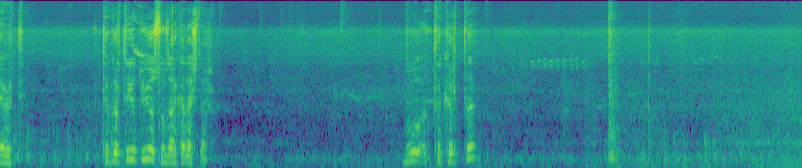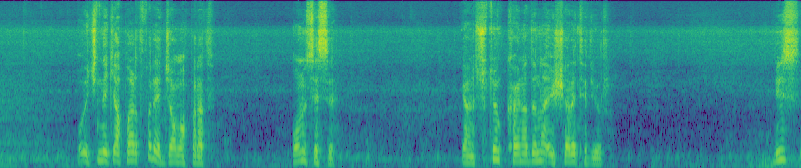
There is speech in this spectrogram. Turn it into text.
Evet. Tıkırtıyı duyuyorsunuz arkadaşlar. Bu tıkırtı o içindeki aparat var ya cam aparat. Onun sesi. Yani sütün kaynadığına işaret ediyor. Biz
